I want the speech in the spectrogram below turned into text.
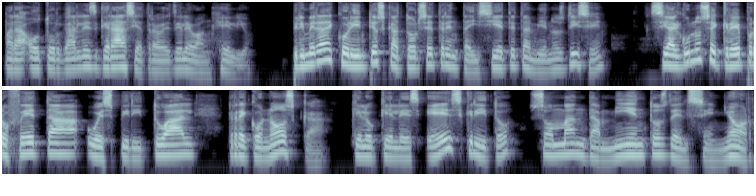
para otorgarles gracia a través del Evangelio. Primera de Corintios 14:37 también nos dice, si alguno se cree profeta o espiritual, reconozca que lo que les he escrito son mandamientos del Señor.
